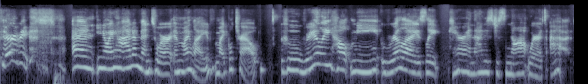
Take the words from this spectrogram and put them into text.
therapy. And, you know, I had a mentor in my life, Michael Trout, who really helped me realize, like, Karen, that is just not where it's at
